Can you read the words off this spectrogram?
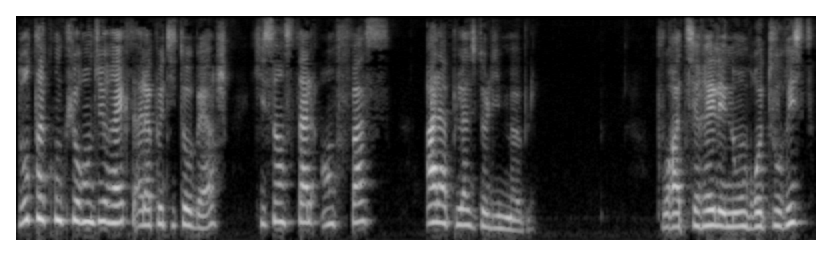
dont un concurrent direct à la petite auberge qui s'installe en face à la place de l'immeuble. Pour attirer les nombreux touristes,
